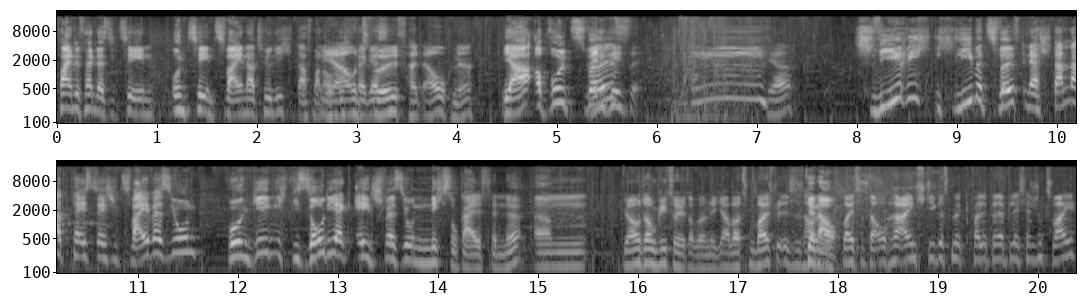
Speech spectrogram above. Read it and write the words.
Final Fantasy 10 und 10.2 natürlich, darf man auch Ja, nicht und vergessen. 12 halt auch, ne? Ja, obwohl Wenn 12 ich- Ja. schwierig. Ich liebe 12 in der Standard PlayStation 2 Version, wohingegen ich die Zodiac Age Version nicht so geil finde. Ähm, Ja, und darum geht es jetzt aber nicht. Aber zum Beispiel ist es Genau. halt auch, weißt du, da auch der Einstieg ist mit bei der PlayStation 2?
